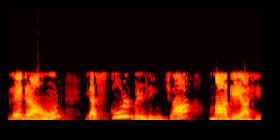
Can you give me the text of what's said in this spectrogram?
प्ले ग्राउंड या स्कूल बिल्डिंगच्या मागे आहे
